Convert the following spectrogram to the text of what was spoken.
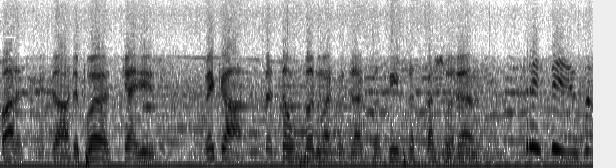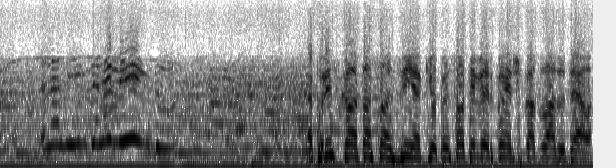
Para de gritar, depois que é isso. Vem cá, você é tão fã do Michael Jackson assim, precisa ficar chorando. Preciso. Ele é lindo, ele é lindo. É por isso que ela tá sozinha aqui, o pessoal tem vergonha de ficar do lado dela.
